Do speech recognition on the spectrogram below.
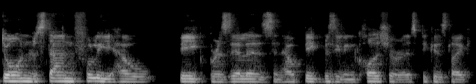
don't understand fully how big Brazil is and how big Brazilian culture is because like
